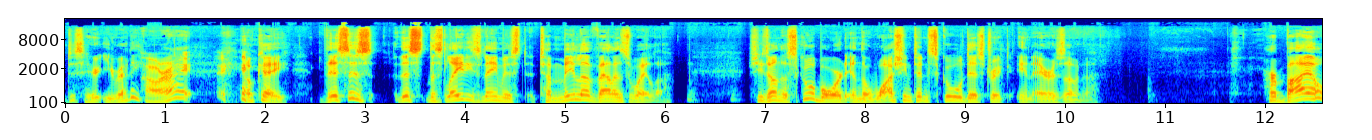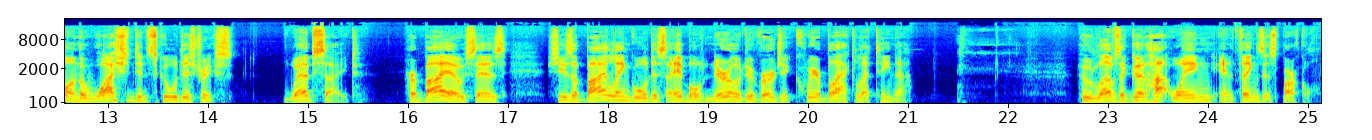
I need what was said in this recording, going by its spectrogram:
just here. You ready? All right. okay, this is this this lady's name is Tamila Valenzuela. She's on the school board in the Washington School District in Arizona. Her bio on the Washington School District's website, her bio says She's a bilingual, disabled, neurodivergent, queer black Latina who loves a good hot wing and things that sparkle.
